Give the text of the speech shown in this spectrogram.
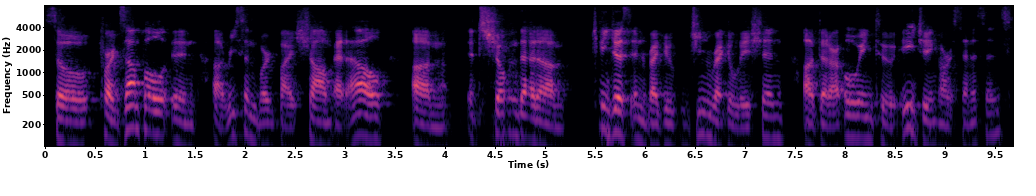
So for example, in a recent work by Schaum et al., um, it's shown that um, changes in regu gene regulation uh, that are owing to aging or senescence,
